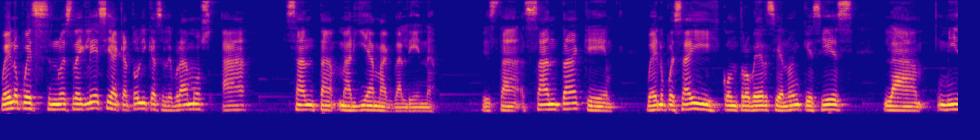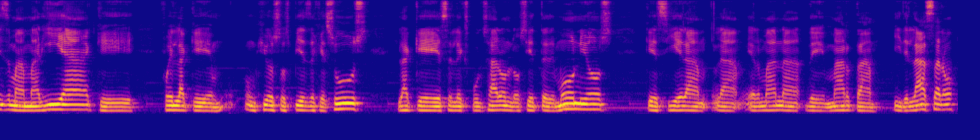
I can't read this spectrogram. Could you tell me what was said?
Bueno, pues en nuestra iglesia católica celebramos a Santa María Magdalena. Esta santa que, bueno, pues hay controversia, ¿no? En que si es la misma María que fue la que ungió sus pies de Jesús, la que se le expulsaron los siete demonios, que si era la hermana de Marta y de Lázaro,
